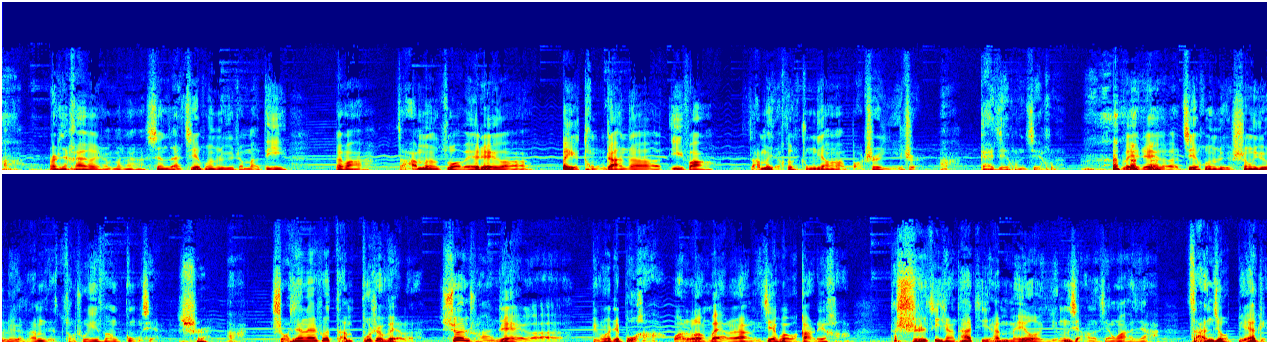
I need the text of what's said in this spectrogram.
啊！而且还有什么呢？现在结婚率这么低，对吧？咱们作为这个被统战的一方，咱们也跟中央啊保持一致啊！该结婚结婚，为这个结婚率、生育率，咱们得做出一份贡献。是啊，首先来说，咱不是为了宣传这个，比如说这不好，我愣为了让你结婚，我告诉你好。它实际上，它既然没有影响的情况下，咱就别给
